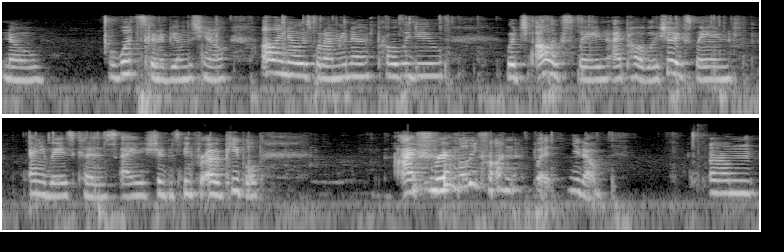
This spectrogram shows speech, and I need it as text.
know what's gonna be on this channel. All I know is what I'm gonna probably do, which I'll explain. I probably should explain anyways because I shouldn't speak for other people. I'm rambling on, but you know. Um,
